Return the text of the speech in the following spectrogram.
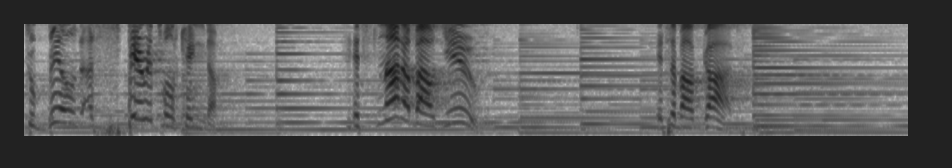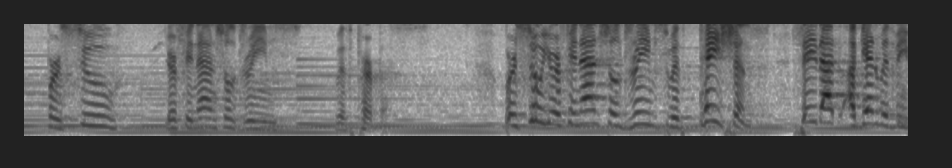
to build a spiritual kingdom. It's not about you, it's about God. Pursue your financial dreams with purpose. Pursue your financial dreams with patience. Say that again with me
